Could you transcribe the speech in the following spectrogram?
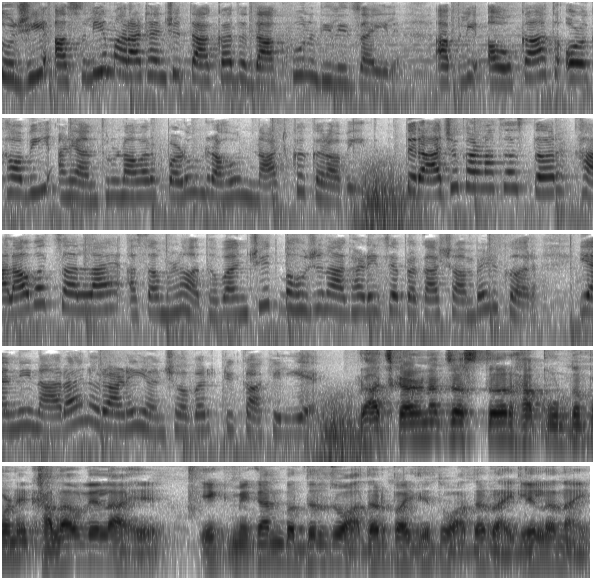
तुझी असली मराठ्यांची ताकद दाखवून दिली जाईल. आपली अवकात ओळखावी आणि अंथरुणावर पडून राहून नाटकं करावीत. तर राजकारणाचा स्तर खालावत चाललाय असं म्हणत वंचित बहुजन आघाडीचे प्रकाश आंबेडकर यांनी नारायण राणे यांच्यावर टीका केली आहे. राजकारणाचा स्तर हा पूर्णपणे खालावलेला आहे. एकमेकांबद्दल जो आदर पाहिजे तो आदर राहिलेला नाही.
